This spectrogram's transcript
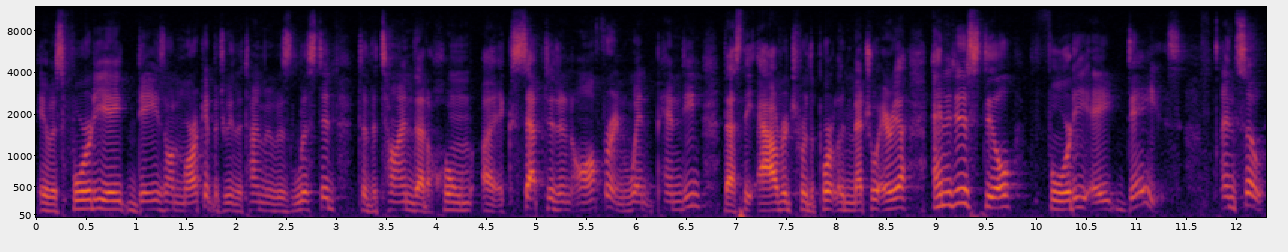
It was 48 days on market between the time it was listed to the time that a home uh, accepted an offer and went pending. That's the average for the Portland metro area, and it is still 48 days. And so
